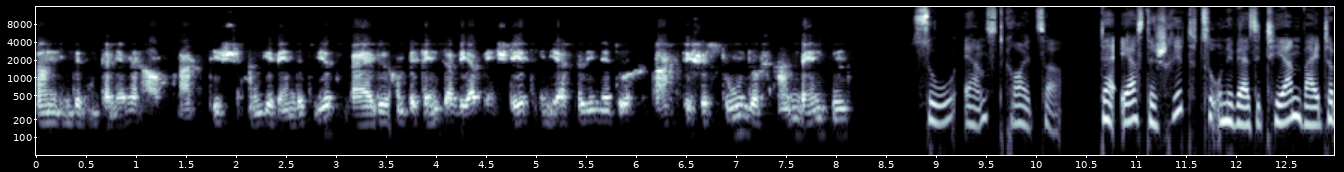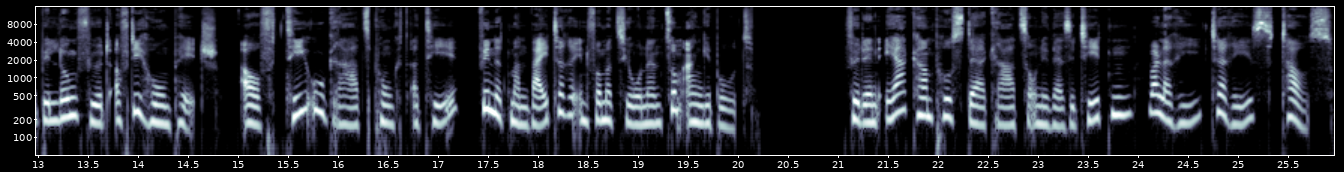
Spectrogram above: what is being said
dann in den Unternehmen auch praktisch angewendet wird, weil Kompetenzerwerb entsteht in erster Linie durch praktisches Tun, durch Anwenden. So Ernst Kreuzer. Der erste Schritt zur universitären Weiterbildung führt auf die Homepage. Auf tugraz.at findet man weitere Informationen zum Angebot. Für den R-Campus der Grazer Universitäten Valerie Therese Taus.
